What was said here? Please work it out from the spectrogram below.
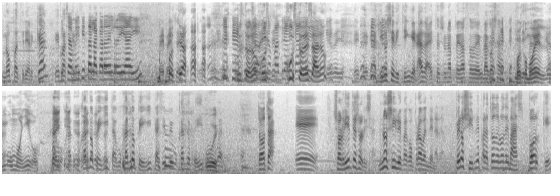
no patriarcal. ¿Qué más Escúchame, si está la cara del rey ahí. Hostia. Justo, ¿no? Justo, justo esa, ¿no? Eh, eh, Aquí no se distingue nada, esto es un pedazo de una cosa. Pues como él, un, un moñigo. Buscando, buscando peguita, buscando peguita, siempre buscando peguita. Uy. Bueno, total. Eh, sonriente o sonrisa. No sirve para comprar o vender nada, pero sirve para todo lo demás porque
